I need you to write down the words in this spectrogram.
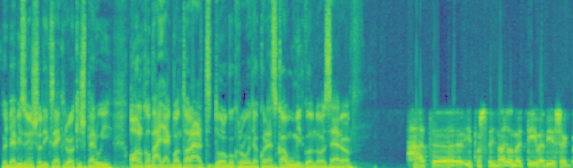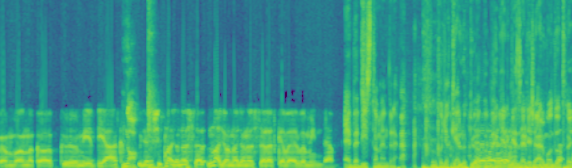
hogy bebizonyosodik ezekről a kis perui algabányákban talált dolgokról, hogy akkor ez kamu, mit gondolsz erről? Hát uh, itt most egy nagyon nagy tévedésekben vannak a ö, médiák, Na. ugyanis itt nagyon össze, nagyon-nagyon össze lett keverve minden. Ebbe bíztam, Endre. Hogy a kellő pillanatban megérkezel, és elmondod, hogy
